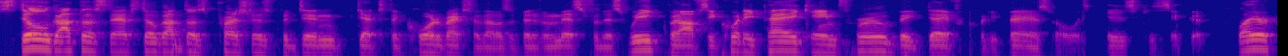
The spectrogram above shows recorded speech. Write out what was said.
still got those snaps, still got those pressures, but didn't get to the quarterback. So that was a bit of a miss for this week. But obviously, Kwity Paye came through. Big day for Kwity Paye, as it always is, because he's a good player.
